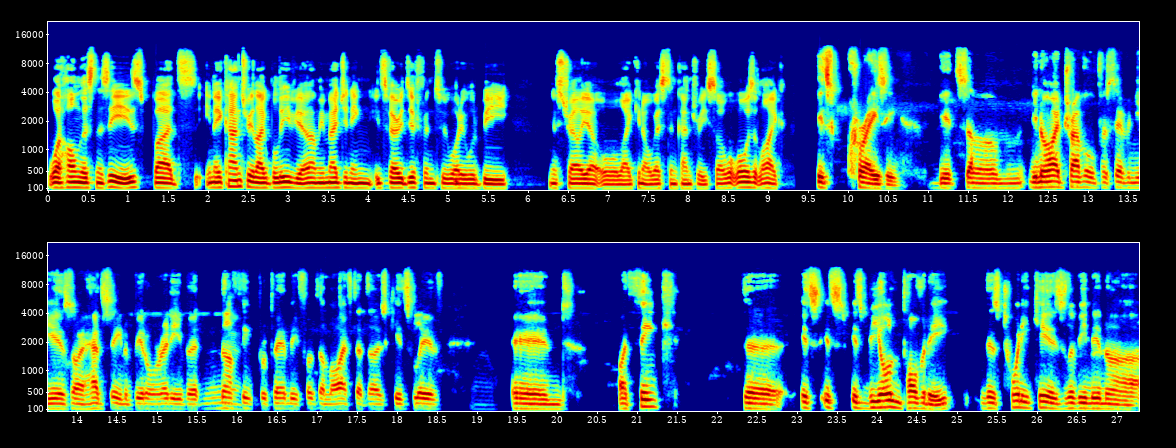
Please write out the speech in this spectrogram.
what homelessness is, but in a country like Bolivia, I'm imagining it's very different to what it would be in Australia or like you know Western countries. So what, what was it like? It's crazy. Mm. It's um you know I traveled for seven years. So I had seen a bit already, but nothing yeah. prepared me for the life that those kids live. And I think the it's it's it's beyond poverty. There's 20 kids living in a,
